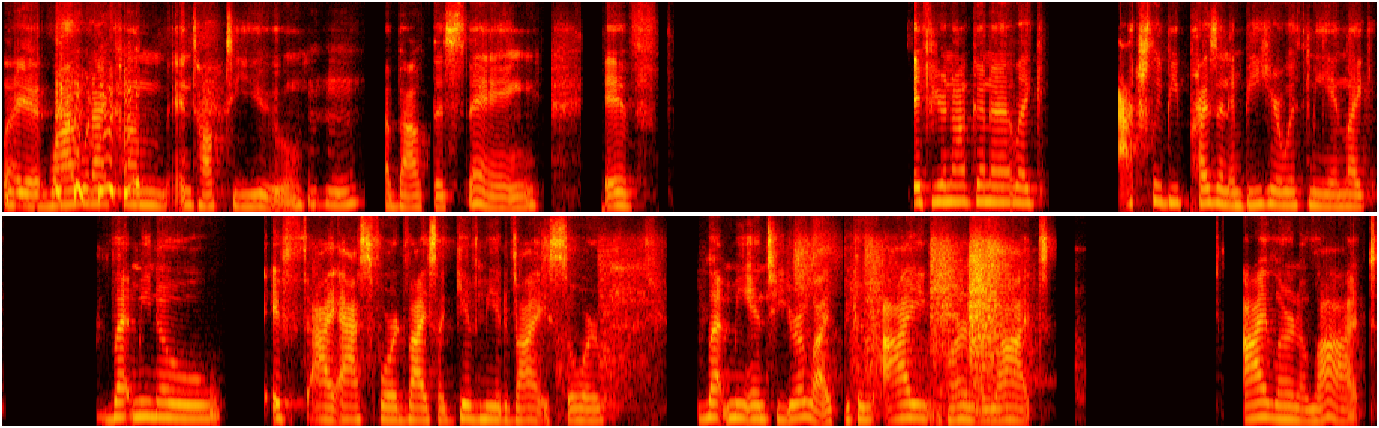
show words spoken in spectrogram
Like, Yeah. why would I come and talk to you Mhm. about this thing if if you're not gonna like actually be present and be here with me and like let me know if I ask for advice, like give me advice or let me into your life because I learn a lot. I learn a lot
